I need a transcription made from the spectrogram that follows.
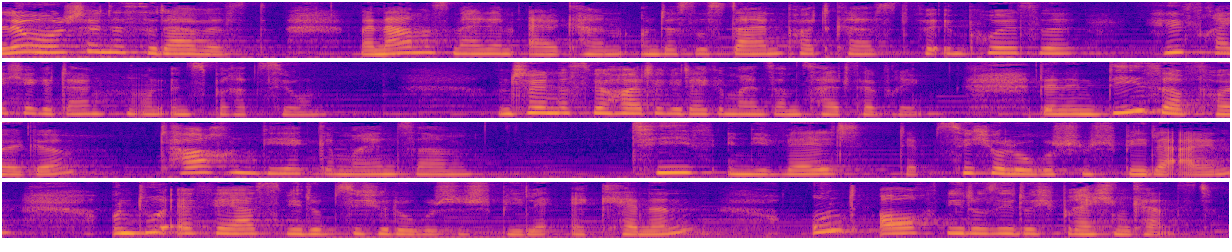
Hallo, schön, dass du da bist. Mein Name ist Mariam Elkan und das ist dein Podcast für Impulse, hilfreiche Gedanken und Inspiration. Und schön, dass wir heute wieder gemeinsam Zeit verbringen. Denn in dieser Folge tauchen wir gemeinsam tief in die Welt der psychologischen Spiele ein und du erfährst, wie du psychologische Spiele erkennen und auch wie du sie durchbrechen kannst.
